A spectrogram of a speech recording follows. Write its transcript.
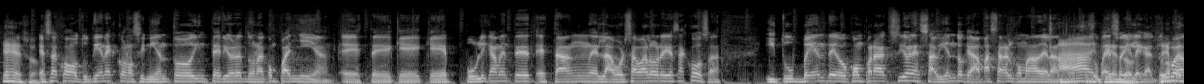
¿Qué es eso? Eso es cuando tú tienes conocimientos interiores de una compañía este, que, que públicamente están en la bolsa de valores y esas cosas. Y tú vendes o compras acciones sabiendo que va a pasar algo más adelante. Ah, eso es ilegal. Tú Sí, no porque puedes hacer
